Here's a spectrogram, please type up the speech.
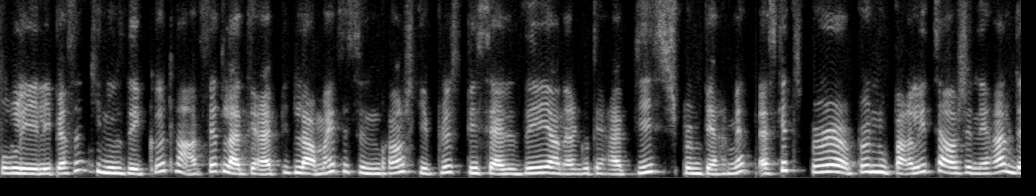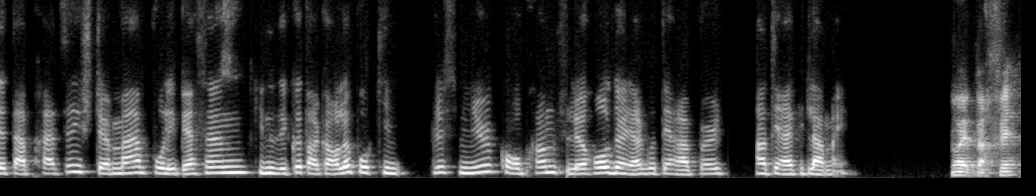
Pour les, personnes qui nous écoutent, en fait, la thérapie de la main, c'est une branche qui est plus spécialisée en ergothérapie, si je peux me permettre. Est-ce que tu peux un peu nous parler en général de ta pratique, justement, pour les personnes qui nous écoutent encore là, pour qu'ils puissent mieux comprendre le rôle d'un ergothérapeute en thérapie de la main? Oui, parfait.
